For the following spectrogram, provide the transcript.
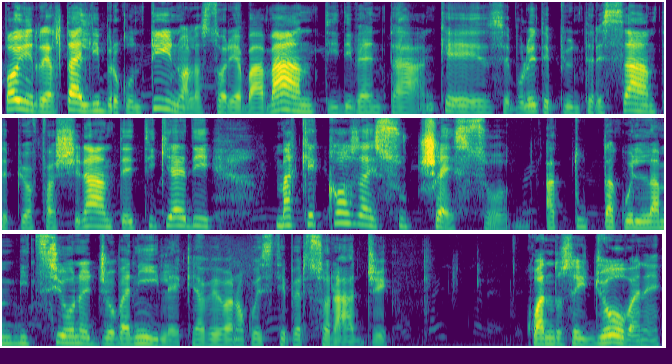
Poi in realtà il libro continua, la storia va avanti, diventa anche, se volete, più interessante, più affascinante e ti chiedi ma che cosa è successo a tutta quell'ambizione giovanile che avevano questi personaggi? Quando sei giovane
